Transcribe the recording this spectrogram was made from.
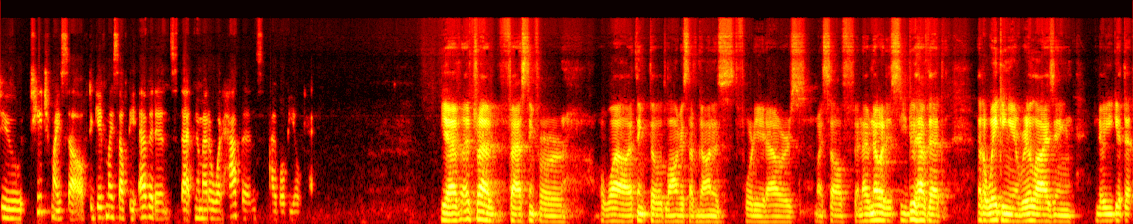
to teach myself, to give myself the evidence that no matter what happens, I will be okay. Yeah, I've, I've tried fasting for a while. I think the longest I've gone is 48 hours myself. And I've noticed you do have that that awakening and realizing, you know, you get that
